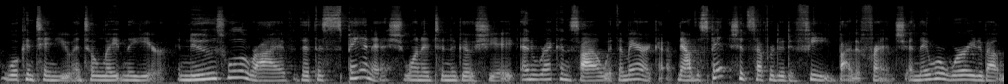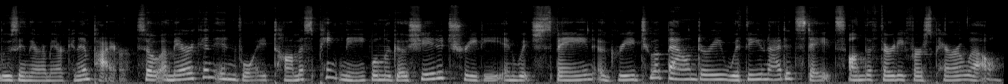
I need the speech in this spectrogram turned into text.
will continue until late in the year. News will arrive that the Spanish wanted to negotiate and reconcile with America. Now, the Spanish had suffered a defeat by the French, and they were worried about losing their American empire. So, American envoy Thomas Pinckney will negotiate a treaty in which Spain agreed to a boundary with the United States on the 31st parallel,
